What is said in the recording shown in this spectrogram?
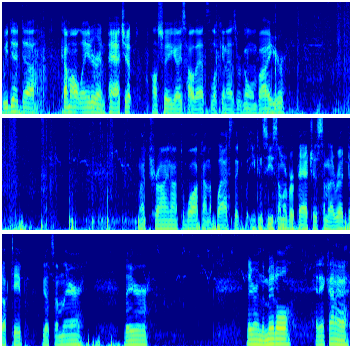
We did uh, come out later and patch it. I'll show you guys how that's looking as we're going by here. I try not to walk on the plastic, but you can see some of our patches, some of that red duct tape. We got some there, there, there in the middle, and it kind of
